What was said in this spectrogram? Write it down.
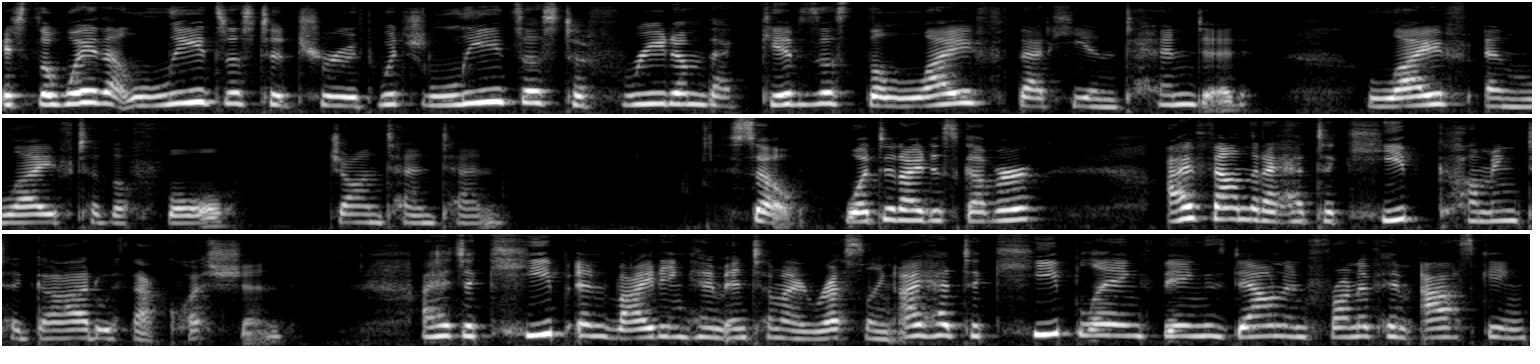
it's the way that leads us to truth, which leads us to freedom that gives us the life that He intended life and life to the full. John 10 10. So, what did I discover? I found that I had to keep coming to God with that question. I had to keep inviting him into my wrestling. I had to keep laying things down in front of him, asking,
